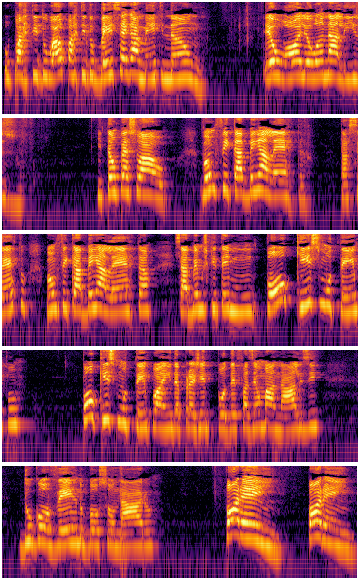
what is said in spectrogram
o partido A, o partido B cegamente. Não. Eu olho, eu analiso. Então, pessoal, vamos ficar bem alerta, tá certo? Vamos ficar bem alerta. Sabemos que tem pouquíssimo tempo, pouquíssimo tempo ainda para a gente poder fazer uma análise do governo Bolsonaro. Porém, porém,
